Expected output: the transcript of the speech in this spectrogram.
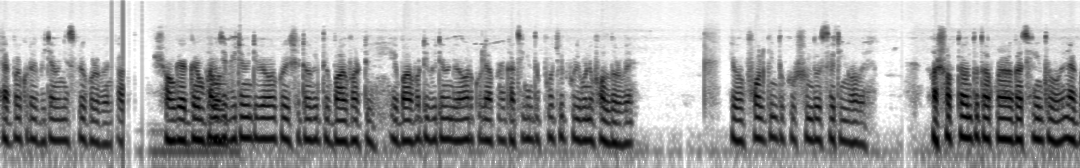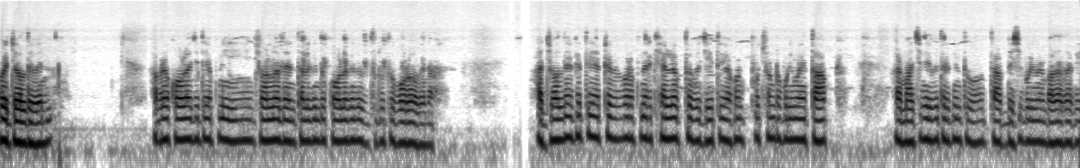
একবার করে ভিটামিন স্প্রে করবেন। সঙ্গে এক গ্রাম আমি যে ভিটামিনটি ব্যবহার করি সেটাও কিন্তু বায়োফার্টি এই বায়োফার্টি ভিটামিন ব্যবহার করলে আপনার গাছে কিন্তু প্রচুর পরিমাণে ফল ধরবে। এবং ফল কিন্তু খুব সুন্দর সেটিং হবে। আর সপ্তাহে অন্তত আপনার গাছে কিন্তু একবার জল দেবেন। আপনার করলা যদি আপনি জল না দেন, তাহলে কিন্তু করলা কিন্তু দ্রুত বড় হবে না। আর জল দেওয়ার ক্ষেত্রে একটা ব্যাপার আপনার খেয়াল রাখতে হবে, যেহেতু এখন প্রচণ্ড পরিমাণে তাপ, আর মালচিংয়ের ভিতরে কিন্তু তাপ বেশি পরিমাণে বাধা থাকে,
